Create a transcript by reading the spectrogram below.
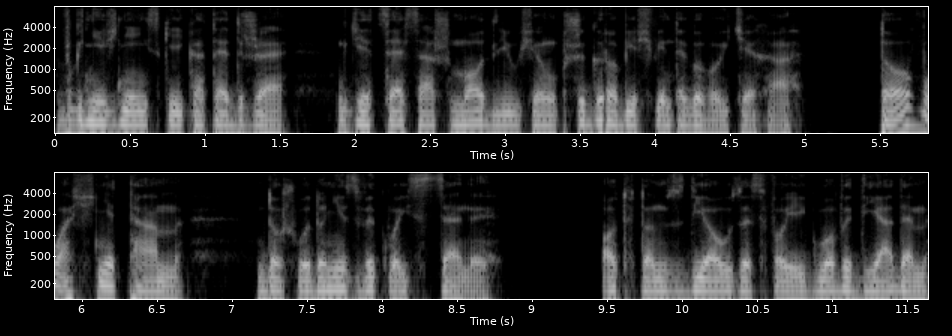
w gnieźnieńskiej katedrze, gdzie cesarz modlił się przy grobie świętego Wojciecha. To właśnie tam doszło do niezwykłej sceny. Otton zdjął ze swojej głowy diadem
